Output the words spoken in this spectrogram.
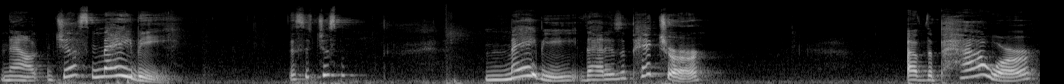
Now, just maybe, this is just maybe that is a picture of the power,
